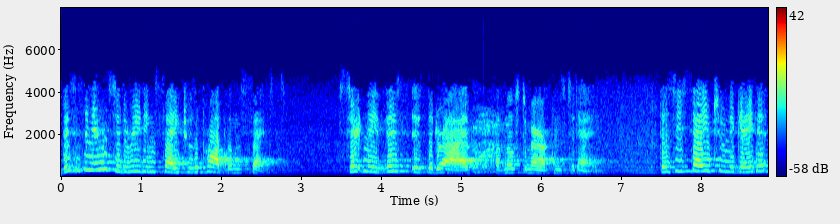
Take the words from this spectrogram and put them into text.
This is the answer the readings say to the problem of sex. Certainly, this is the drive of most Americans today. Does he say to negate it?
